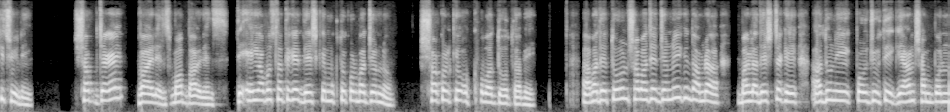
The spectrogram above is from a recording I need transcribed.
কিছুই নেই। সব জায়গায় ভায়োলেন্স মব ভায়োলেন্স তো এই অবস্থা থেকে দেশকে মুক্ত করবার জন্য সকলকে ঐক্যবদ্ধ হতে হবে। আমাদের তরুণ সমাজের জন্যই কিন্তু আমরা বাংলাদেশটাকে আধুনিক প্রযুক্তি, জ্ঞান সম্পন্ন,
